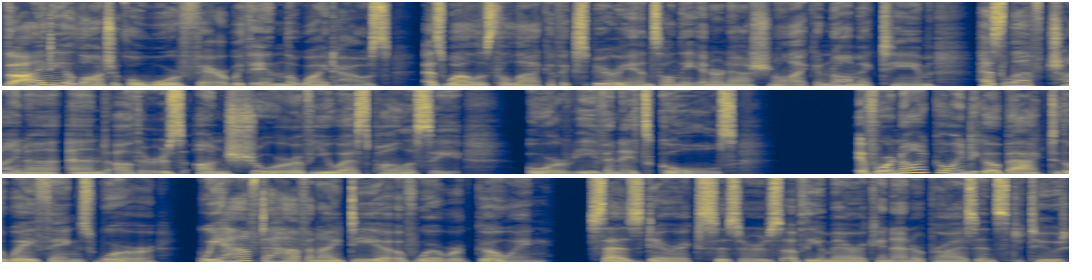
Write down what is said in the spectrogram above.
The ideological warfare within the White House, as well as the lack of experience on the international economic team, has left China and others unsure of U.S. policy, or even its goals. If we're not going to go back to the way things were, we have to have an idea of where we're going, says Derek Scissors of the American Enterprise Institute.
